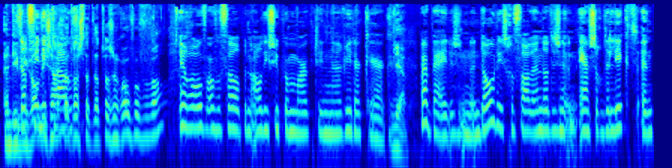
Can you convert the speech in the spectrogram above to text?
En die Vivaldi-zaak, wat was dat? Dat was een roofoverval? Een roofoverval op een Aldi-supermarkt in uh, Ridderkerk. Ja. Waarbij dus een, een dode is gevallen en dat is een ernstig delict. En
